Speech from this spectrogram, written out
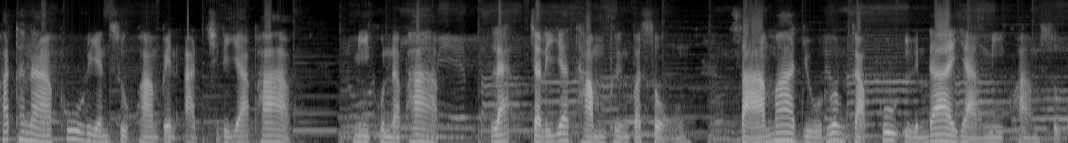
พัฒนาผู้เรียนสู่ความเป็นอัจฉริยภาพ มีคุณภาพ และจริยธรรมพึงประสงค์ สามารถอยู่ร่วมกับผู้อื่นได้อย่างมีความสุข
